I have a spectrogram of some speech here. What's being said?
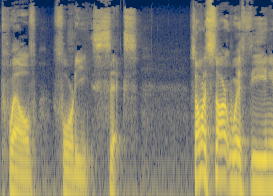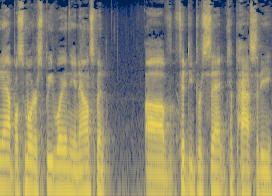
1246. So I'm going to start with the Indianapolis Motor Speedway and the announcement of 50% capacity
